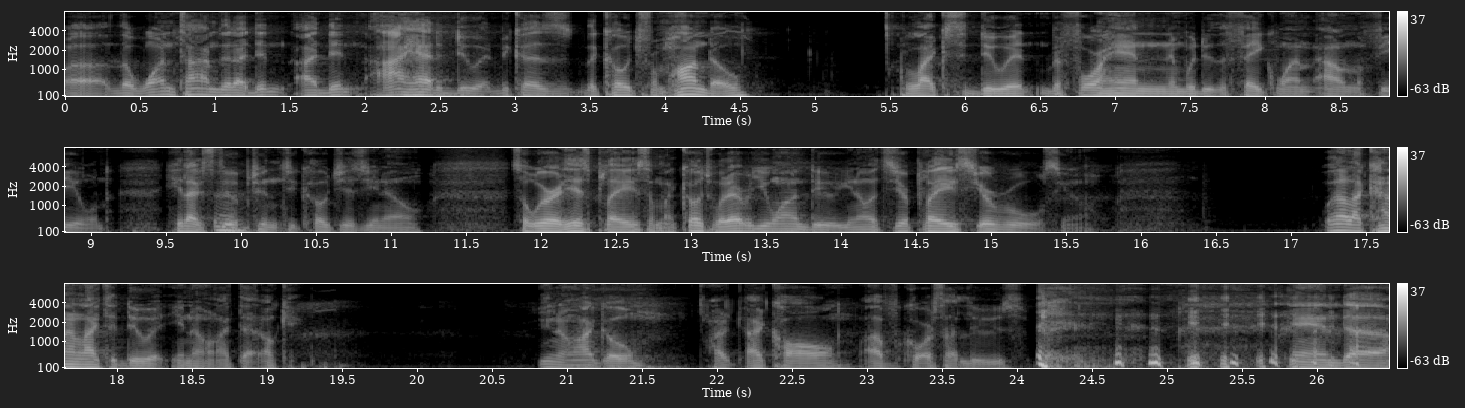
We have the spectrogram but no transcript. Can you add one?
uh, the one time that I didn't, I didn't, I had to do it because the coach from Hondo likes to do it beforehand, and then we do the fake one out on the field. He likes to do it between the two coaches. You know, so we're at his place. I'm like, Coach, whatever you want to do. You know, it's your place, your rules. You know. Well, I kind of like to do it. You know, like that. Okay. You know, I go. I, I call. Of course, I lose. and uh,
